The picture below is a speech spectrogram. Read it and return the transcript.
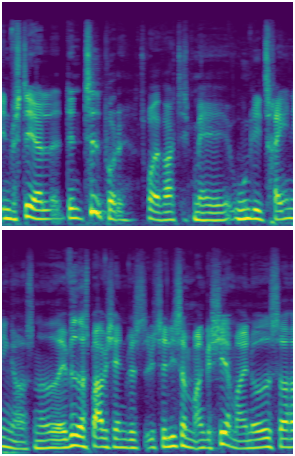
investere den tid på det, tror jeg faktisk, med ugenlige træninger og sådan noget. Jeg ved også bare, hvis jeg, hvis jeg ligesom engagerer mig i noget, så,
